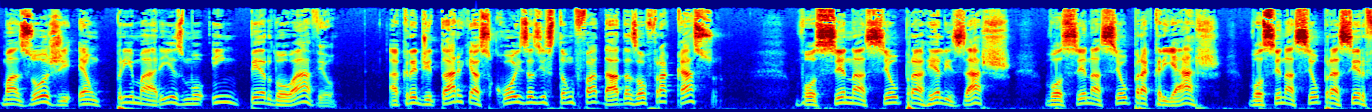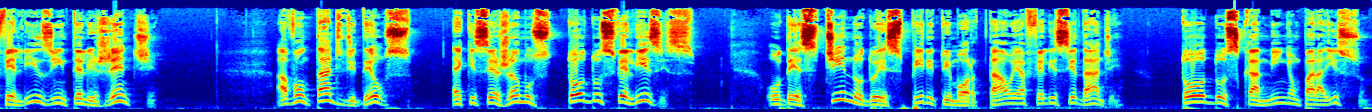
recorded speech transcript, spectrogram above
Mas hoje é um primarismo imperdoável acreditar que as coisas estão fadadas ao fracasso. Você nasceu para realizar, você nasceu para criar, você nasceu para ser feliz e inteligente. A vontade de Deus é que sejamos todos felizes. O destino do espírito imortal é a felicidade. Todos caminham para isso.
